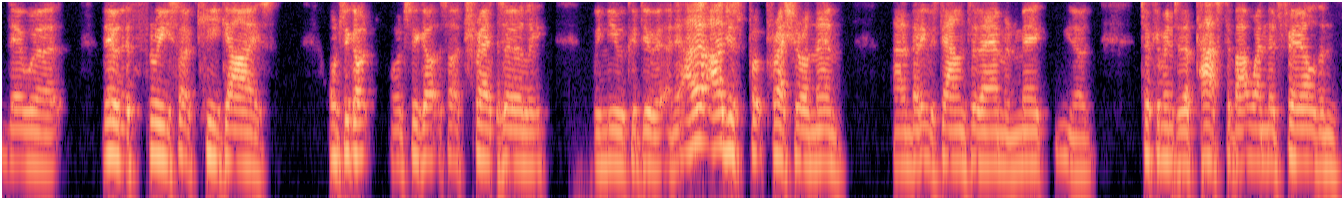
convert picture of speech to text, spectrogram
they were they were the three sort of key guys. Once we got once we got sort of treads early, we knew we could do it. And I, I just put pressure on them, and that it was down to them, and make you know took them into the past about when they'd failed and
